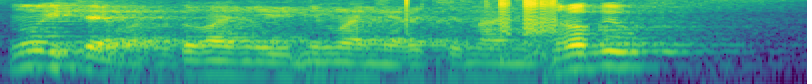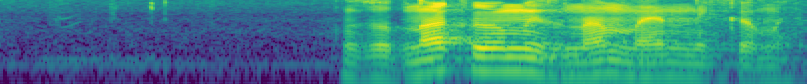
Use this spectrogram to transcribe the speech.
Ну і тема додавання віднімання раціональних дробів з однаковими знаменниками.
